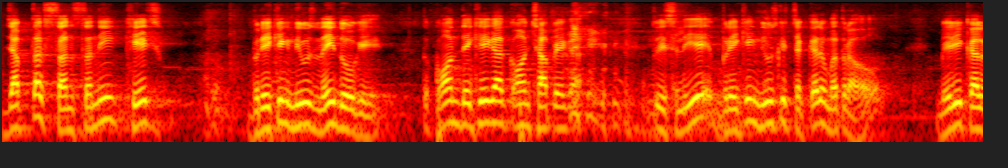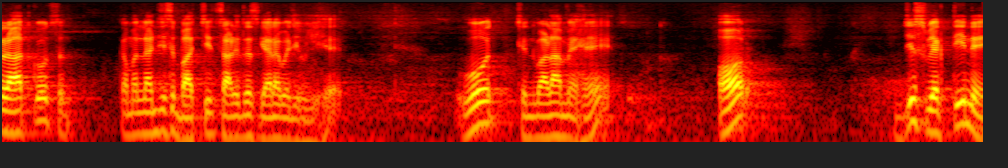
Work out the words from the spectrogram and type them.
जब तक सनसनी खेज ब्रेकिंग न्यूज़ नहीं दोगे तो कौन देखेगा, कौन छापेगा? तो इसलिए ब्रेकिंग न्यूज़ के चक्कर में मत रहो। मेरी कल रात को कमलनाथ जी से बातचीत साढ़े दस, ग्यारह बजे हुई है। वो छिंदवाड़ा में है और जिस व्यक्ति ने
